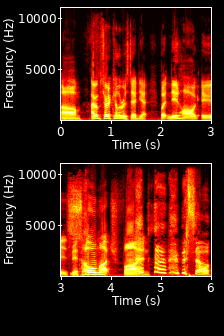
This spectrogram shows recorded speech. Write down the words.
Um, I haven't started Killer is Dead yet, but Nidhogg is Nidhogg. so much fun. so,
